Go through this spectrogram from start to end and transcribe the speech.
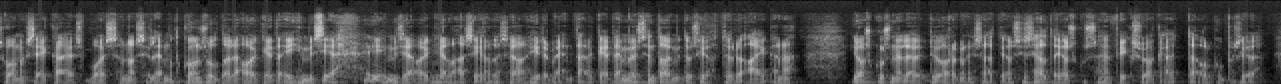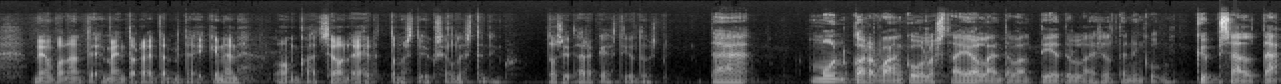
suomeksi eikä voi sanoa silleen, mutta konsultoida oikeita ihmisiä, ihmisiä oikeilla asioilla, se on hirveän tärkeää. Ja myös sen toimitusjohtajuuden aikana, joskus ne löytyy organisaation sisältä, joskus sen fiksua käyttää ulkopuolisia neuvonantajia, mentoreita, mitä ikinä ne onkaan. Että se on ehdottomasti yksi niin kuin, tosi tärkeistä jutuista. Tämä mun korvaan kuulostaa jollain tavalla tietynlaiselta niin kuin kypsältä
